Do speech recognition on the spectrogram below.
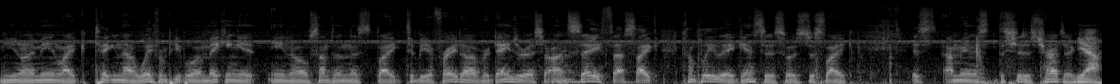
you know what I mean? Like taking that away from people and making it, you know, something that's like to be afraid of or dangerous or unsafe. That's like completely against it. So it's just like, it's. I mean, it's the shit is tragic. yeah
